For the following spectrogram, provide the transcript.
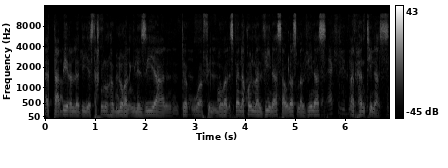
التعبير الذي يستخدمونه باللغة الإنجليزية وفي اللغة الإسبانية نقول مالفيناس أو لوس مالفيناس أرجنتيناس.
